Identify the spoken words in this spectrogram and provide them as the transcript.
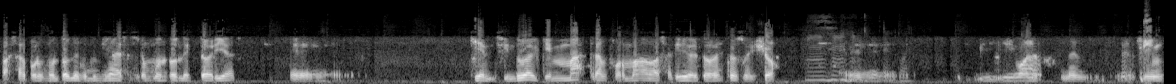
pasar por un montón de comunidades, hacer un montón de historias. Eh, quien, sin duda, el que más transformado ha salido de todo esto soy yo. Eh, y, y bueno, en, en fin,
